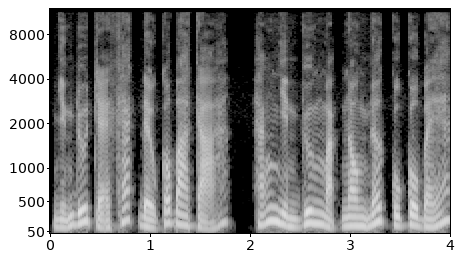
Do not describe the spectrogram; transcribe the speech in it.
những đứa trẻ khác đều có ba cả. Hắn nhìn gương mặt non nớt của cô bé,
